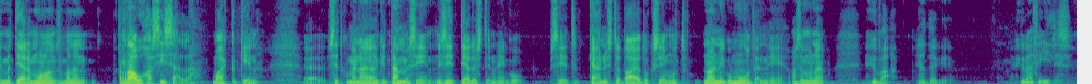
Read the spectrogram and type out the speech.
en mä tiedä, mulla on semmoinen rauha sisällä, vaikkakin sitten kun mennään johonkin tämmöisiin, niin siitä tietysti niin kuin, siitä käynnistyy jotain ajatuksia, mutta noin niin kuin muuten, niin on semmoinen hyvä jotenkin, hyvä fiilis.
